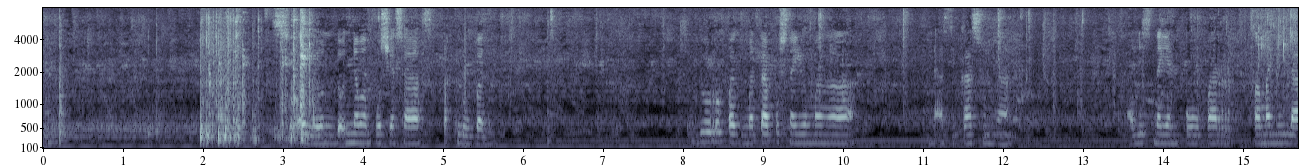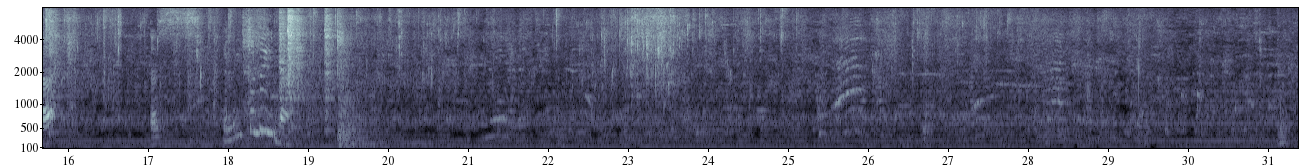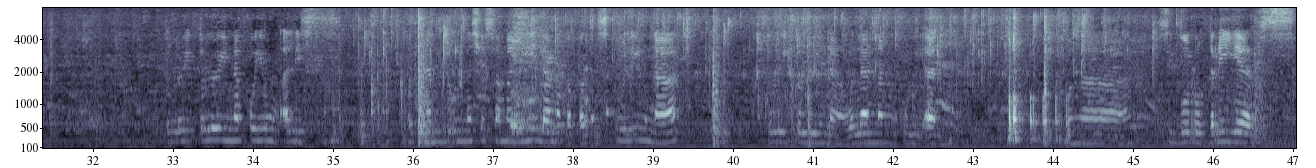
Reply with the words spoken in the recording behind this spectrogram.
So, ayun, doon naman po siya sa Tacloban. Siguro pag matapos na yung mga naasikaso niya, alis na yan po par pa Manila. Tapos, tuloy-tuloy na. tuloy-tuloy na po yung alis. Pag siya sa Manila, makapag-schooling na, tuloy-tuloy na. Wala nang uwian. Mga siguro 3 years.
